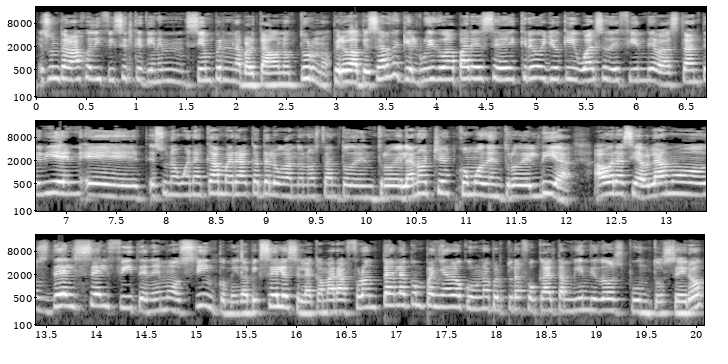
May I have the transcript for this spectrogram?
es un trabajo difícil que tienen siempre en el apartado nocturno. Pero a pesar de que el ruido aparece, creo yo que igual se defiende bastante bien. Eh, es una buena cámara catalogándonos tanto dentro de la noche como dentro del día. Ahora si hablamos del selfie, tenemos 5 megapíxeles en la cámara frontal acompañado con una apertura focal también de 2.0.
